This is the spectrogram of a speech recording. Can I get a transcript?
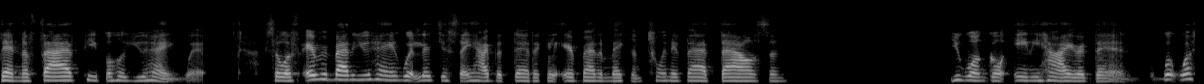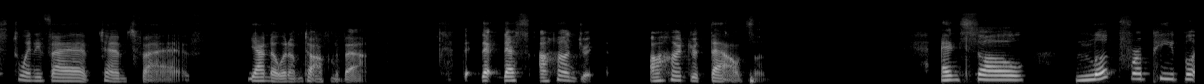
than the five people who you hang with. So if everybody you hang with, let's just say hypothetically, everybody making 25,000, you won't go any higher than what, what's 25 times five? Y'all know what I'm talking about. Th- that, that's a hundred, a hundred thousand. And so look for people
